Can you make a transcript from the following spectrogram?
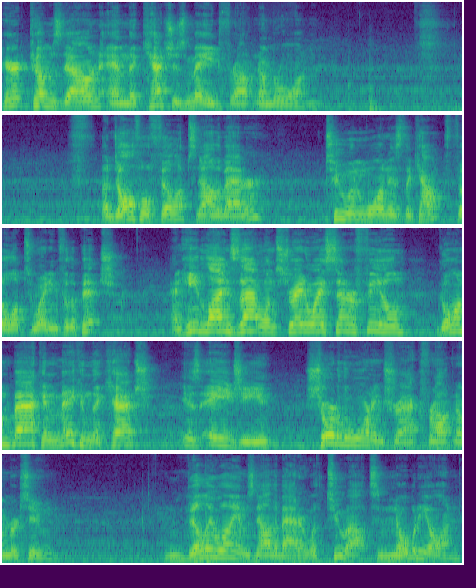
Here it comes down, and the catch is made for out number one. Adolfo Phillips now the batter. Two and one is the count. Phillips waiting for the pitch. And he lines that one straight away center field. Going back and making the catch is Agee, short of the warning track for out number two. Billy Williams now the batter with two outs and nobody on.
